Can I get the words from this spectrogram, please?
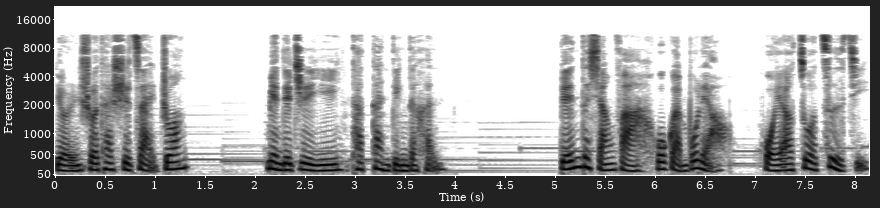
有人说他是在装。面对质疑，他淡定的很。别人的想法我管不了，我要做自己。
